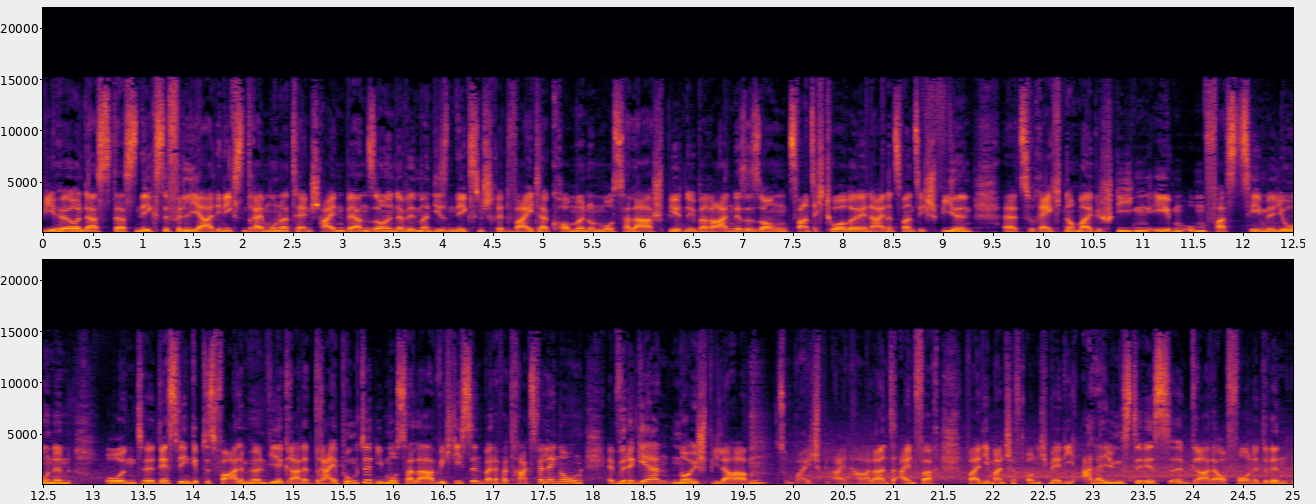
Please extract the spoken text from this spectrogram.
Wir hören, dass das nächste Vierteljahr, die nächsten drei Monate entscheidend werden sollen. Da will man diesen nächsten Schritt weiterkommen. Und Mo Salah spielt eine überragende Saison. 20 Tore in 21 Spielen. Äh, zu Recht nochmal gestiegen, eben um fast 10 Millionen. Und äh, deswegen gibt es vor allem, hören wir gerade drei Punkte, die Mo Salah wichtig sind bei der Vertragsverlängerung. Er würde gern neue Spieler haben. Zum Beispiel ein Haaland. Einfach, weil die Mannschaft auch nicht mehr die allerjüngste ist. Äh, gerade auch vorne drin.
